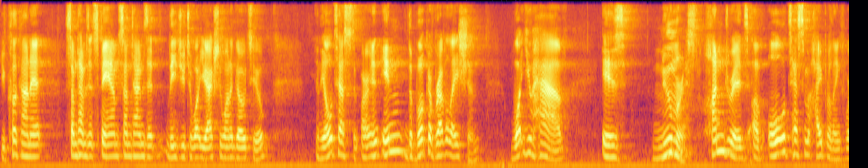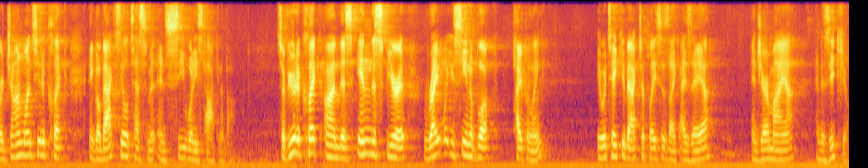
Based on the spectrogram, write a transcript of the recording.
you click on it, sometimes it's spam, sometimes it leads you to what you actually want to go to. In the Old Testament, or in, in the book of Revelation, what you have is numerous, hundreds of Old Testament hyperlinks where John wants you to click and go back to the Old Testament and see what he's talking about. So if you were to click on this in the Spirit, write what you see in a book hyperlink, it would take you back to places like Isaiah and Jeremiah and Ezekiel.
